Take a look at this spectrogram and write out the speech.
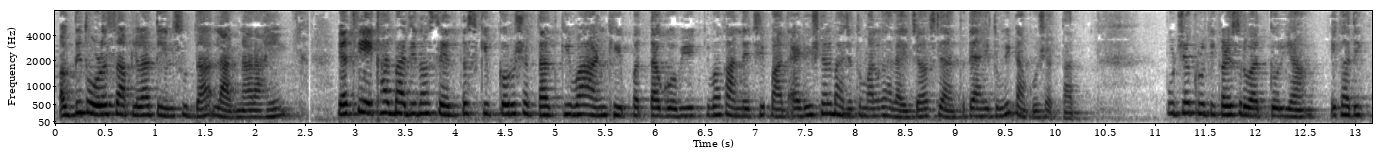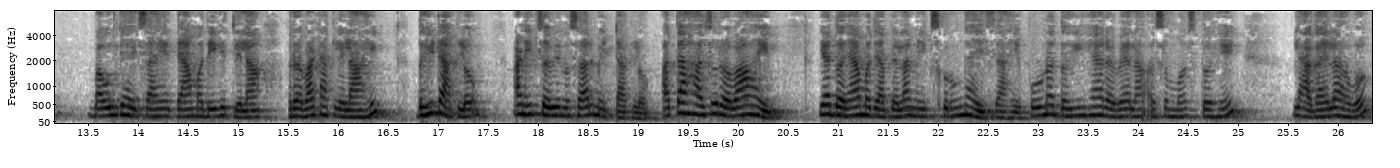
अगदी थोडंसं आपल्याला तेल सुद्धा लागणार आहे. यातली एखाद भाजी नसेल तर स्किप करू शकतात किंवा आणखी पत्ता गोबी किंवा कांद्याची पात ऍडिशनल भाज्या तुम्हाला घालायच्या असल्या तर त्याही तुम्ही टाकू शकतात. पुढच्या कृतीकडे सुरुवात करूया. एखादी बाऊल घ्यायचा आहे त्यामध्ये घेतलेला रवा टाकलेला आहे दही टाकलं आणि चवीनुसार मीठ टाकलं. आता हा जो रवा आहे या दह्यामध्ये आपल्याला मिक्स करून घ्यायचा आहे. पूर्ण दही ह्या रव्याला असं मस्त हे लागायला हवं.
